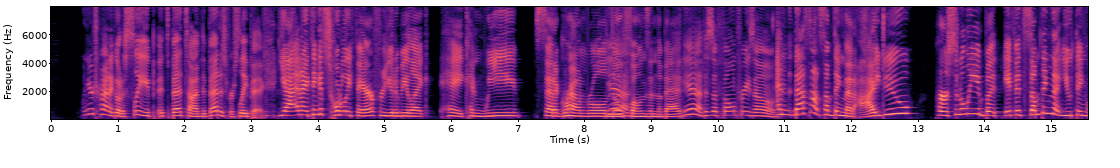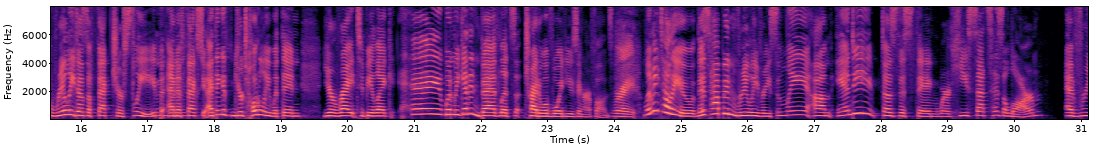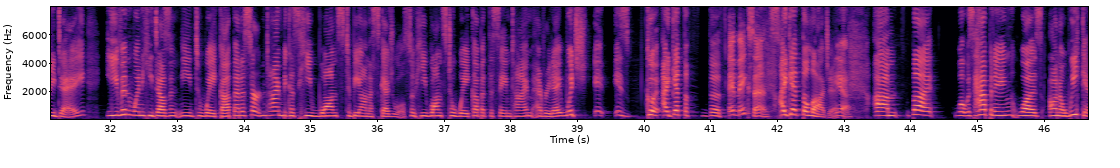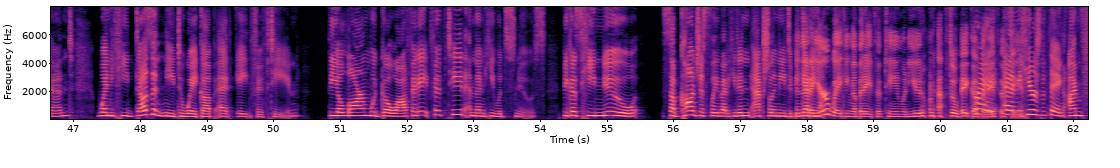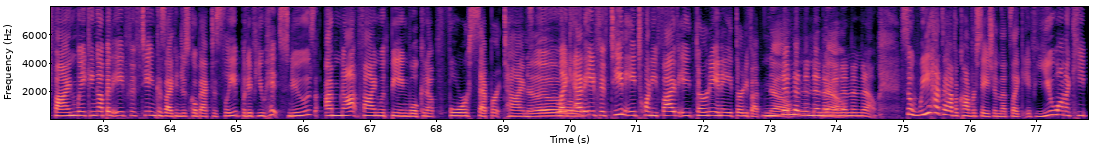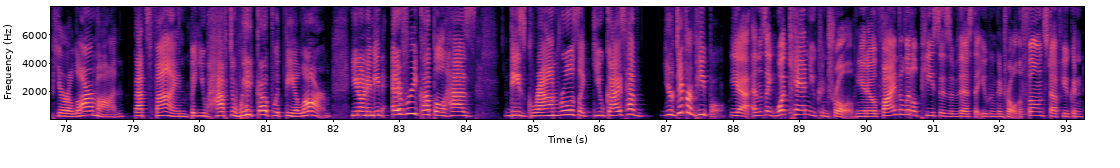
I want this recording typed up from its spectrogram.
when you're trying to go to sleep, it's bedtime. The bed is for sleeping. Yeah, and I think it's totally fair for you to be like, "Hey, can we set a ground rule Yeah. no phones in the bed?" Yeah, this is a phone free zone. And that's not something that I do personally, but if it's something that you think really does affect your sleep Mm-hmm. and affects you, I think it's, you're totally within your right to be like, hey, when we get in bed, let's try to avoid using our phones. right. Let me tell you, this happened really recently. Um, Andy does this thing where he sets his alarm every day, even when he doesn't need to wake up at a certain time because he wants to be on a schedule. So he wants to wake up at the same time every day, which it is good. I get the the It makes sense. I get the logic. Yeah. Um, but what was happening was on a weekend when he doesn't need to wake up at 8:15 the alarm would go off at 8:15 and then he would snooze because he knew subconsciously that he didn't actually need to be And getting you're up. waking up at 8:15 when you don't have to wake up Right. at 8:15. And here's the thing, I'm fine waking up at 8:15 cuz I can just go back to sleep, but if you hit snooze, I'm not fine with being woken up four separate times. No. Like at 8:15, 8:25, 8:30 and 8:35. No. No, no, no, no, no, no, No. no, no, no. So we had to have a conversation that's like if you want to keep your alarm on, that's fine, but you have to wake up with the alarm. You know what I mean? Every couple has these ground rules like you guys have you're different people. Yeah, and it's like what can you control? You know, find the little pieces of this that you can control. The phone stuff you can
